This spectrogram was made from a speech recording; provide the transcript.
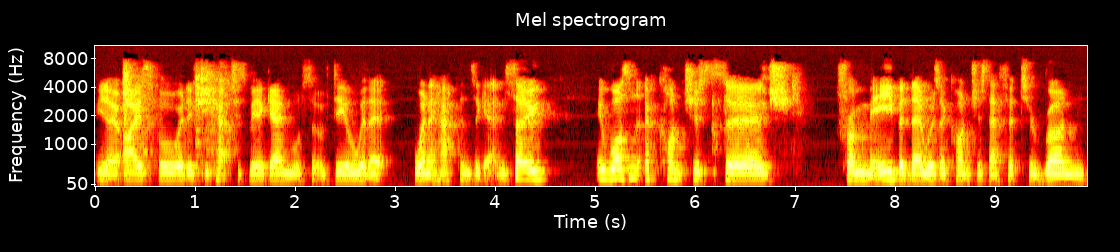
you know, eyes forward. If she catches me again, we'll sort of deal with it when it happens again. So it wasn't a conscious surge from me, but there was a conscious effort to run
